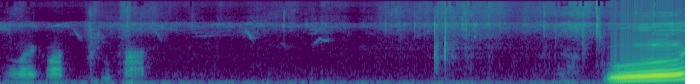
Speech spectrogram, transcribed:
เอาไว้ก่อนมันขาดเอ้ย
